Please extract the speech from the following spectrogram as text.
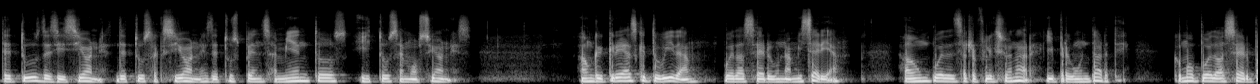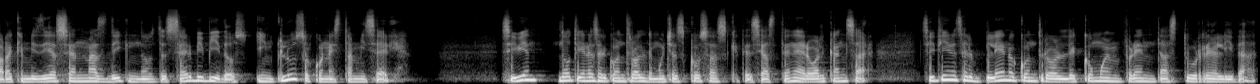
de tus decisiones, de tus acciones, de tus pensamientos y tus emociones. Aunque creas que tu vida pueda ser una miseria, aún puedes reflexionar y preguntarte, ¿cómo puedo hacer para que mis días sean más dignos de ser vividos incluso con esta miseria? Si bien no tienes el control de muchas cosas que deseas tener o alcanzar, si tienes el pleno control de cómo enfrentas tu realidad,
